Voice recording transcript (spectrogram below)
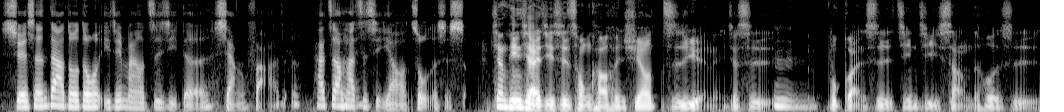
学生，大多都已经蛮有自己的想法的。他知道他自己要做的是什么。这样听起来，其实重考很需要资源呢，就是嗯，不管是经济上的或者是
